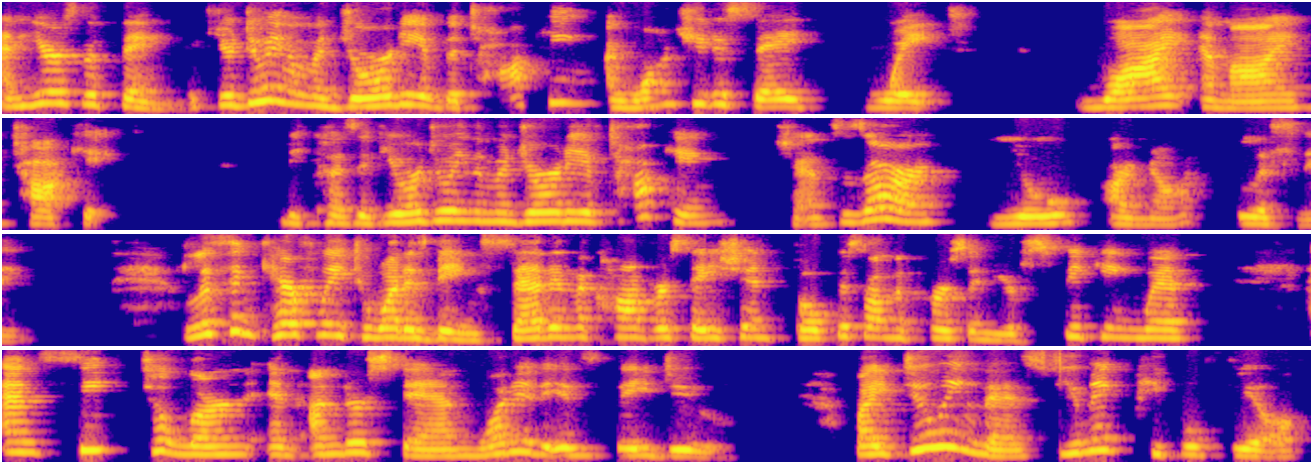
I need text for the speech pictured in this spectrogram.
And here's the thing if you're doing a majority of the talking, I want you to say, wait, why am I talking? Because if you're doing the majority of talking, chances are you are not listening. Listen carefully to what is being said in the conversation, focus on the person you're speaking with, and seek to learn and understand what it is they do. By doing this, you make people feel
